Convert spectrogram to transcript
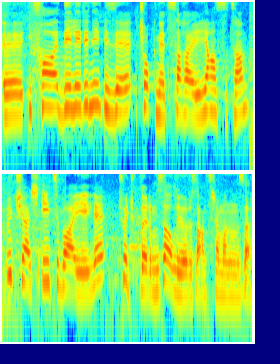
e, ifadelerini bize çok net sahaya yansıtan 3 yaş itibariyle çocuklarımızı alıyoruz antrenmanımıza.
